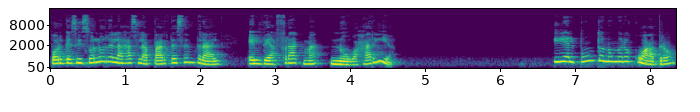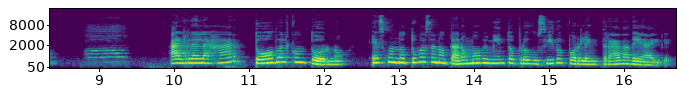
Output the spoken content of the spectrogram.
porque si solo relajas la parte central, el diafragma no bajaría. Y el punto número 4, al relajar todo el contorno, es cuando tú vas a notar un movimiento producido por la entrada de aire.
